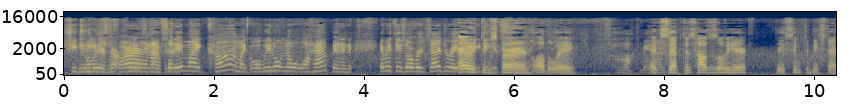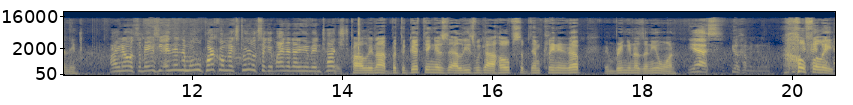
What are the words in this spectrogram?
She told need me to there's a start fire, and I said it might come. Like, oh, we don't know what will happen, and everything's over exaggerated. Everything's burned all the way, Fuck, man. except this houses over here. They seem to be standing. I know it's amazing. And then the mobile park home next door looks like it might not have even been touched. Probably not. But the good thing is, at least we got hopes of them cleaning it up and bringing us a new one. Yes, you'll have a new one. Hopefully.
